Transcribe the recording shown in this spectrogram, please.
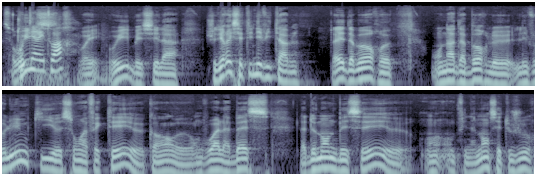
sur tout le territoire. Oui, oui, mais c'est là. Je dirais que c'est inévitable d'abord, euh, on a d'abord les volumes qui euh, sont affectés euh, quand on voit la baisse, la demande baisser. finalement, c'est toujours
